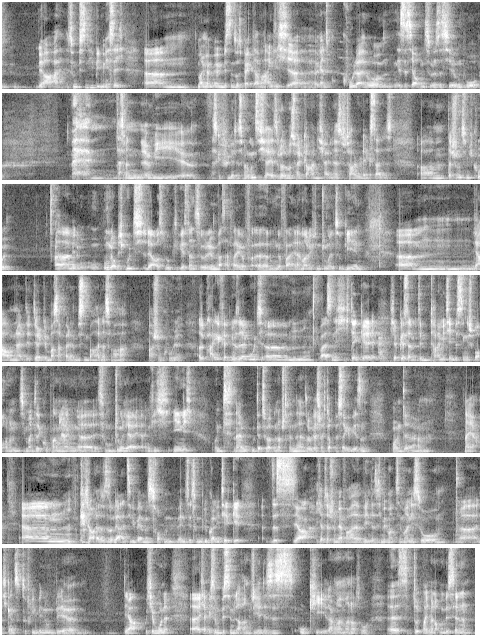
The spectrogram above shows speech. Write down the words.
ja, so ein bisschen hippie-mäßig. Ähm, manchmal ein bisschen suspekt, aber eigentlich äh, ganz cool. Also es ist ja auch nicht so, dass es hier irgendwo, ähm, dass man irgendwie äh, das Gefühl hat, dass man unsicher ist oder sowas halt gar nicht halt. Ne? ist total relaxed alles. Ähm, das ist schon ziemlich cool. Äh, mir hat unglaublich gut der Ausflug gestern zu dem Wasserfall gef äh, gefallen, einmal durch den Dschungel zu gehen. Ähm, ja, und halt direkt im Wasserfall ein bisschen baden, das war, war schon cool. Also Pi gefällt mir sehr gut. Ähm, weiß nicht, ich denke, ich habe gestern mit dem Thai-Mädchen ein bisschen gesprochen und sie meinte, Kupanglang äh, ist vom Dschungel her eigentlich ähnlich. Und naja, gut, dazu hat man noch Strände, also wäre es vielleicht doch besser gewesen. Und ähm, naja, ähm, genau, das ist so der einzige Wärmestropfen, wenn es jetzt um die Lokalität geht. Das, ja, ich habe es ja schon mehrfach erwähnt, dass ich mit meinem Zimmer nicht so, äh, nicht ganz so zufrieden bin und äh, ja, wo ich hier wohne. Äh, ich habe mich so ein bisschen mit arrangiert. Es ist okay, sagen wir mal noch so. Es drückt manchmal noch ein bisschen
